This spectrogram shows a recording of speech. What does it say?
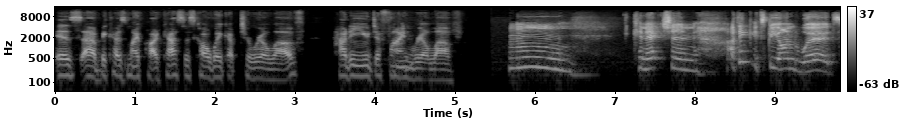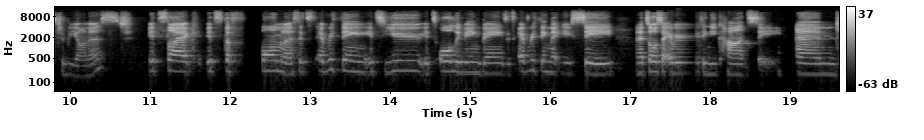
is uh, because my podcast is called Wake Up to Real Love. How do you define real love? Mm, connection. I think it's beyond words, to be honest. It's like, it's the formless, it's everything, it's you, it's all living beings, it's everything that you see, and it's also everything you can't see. And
